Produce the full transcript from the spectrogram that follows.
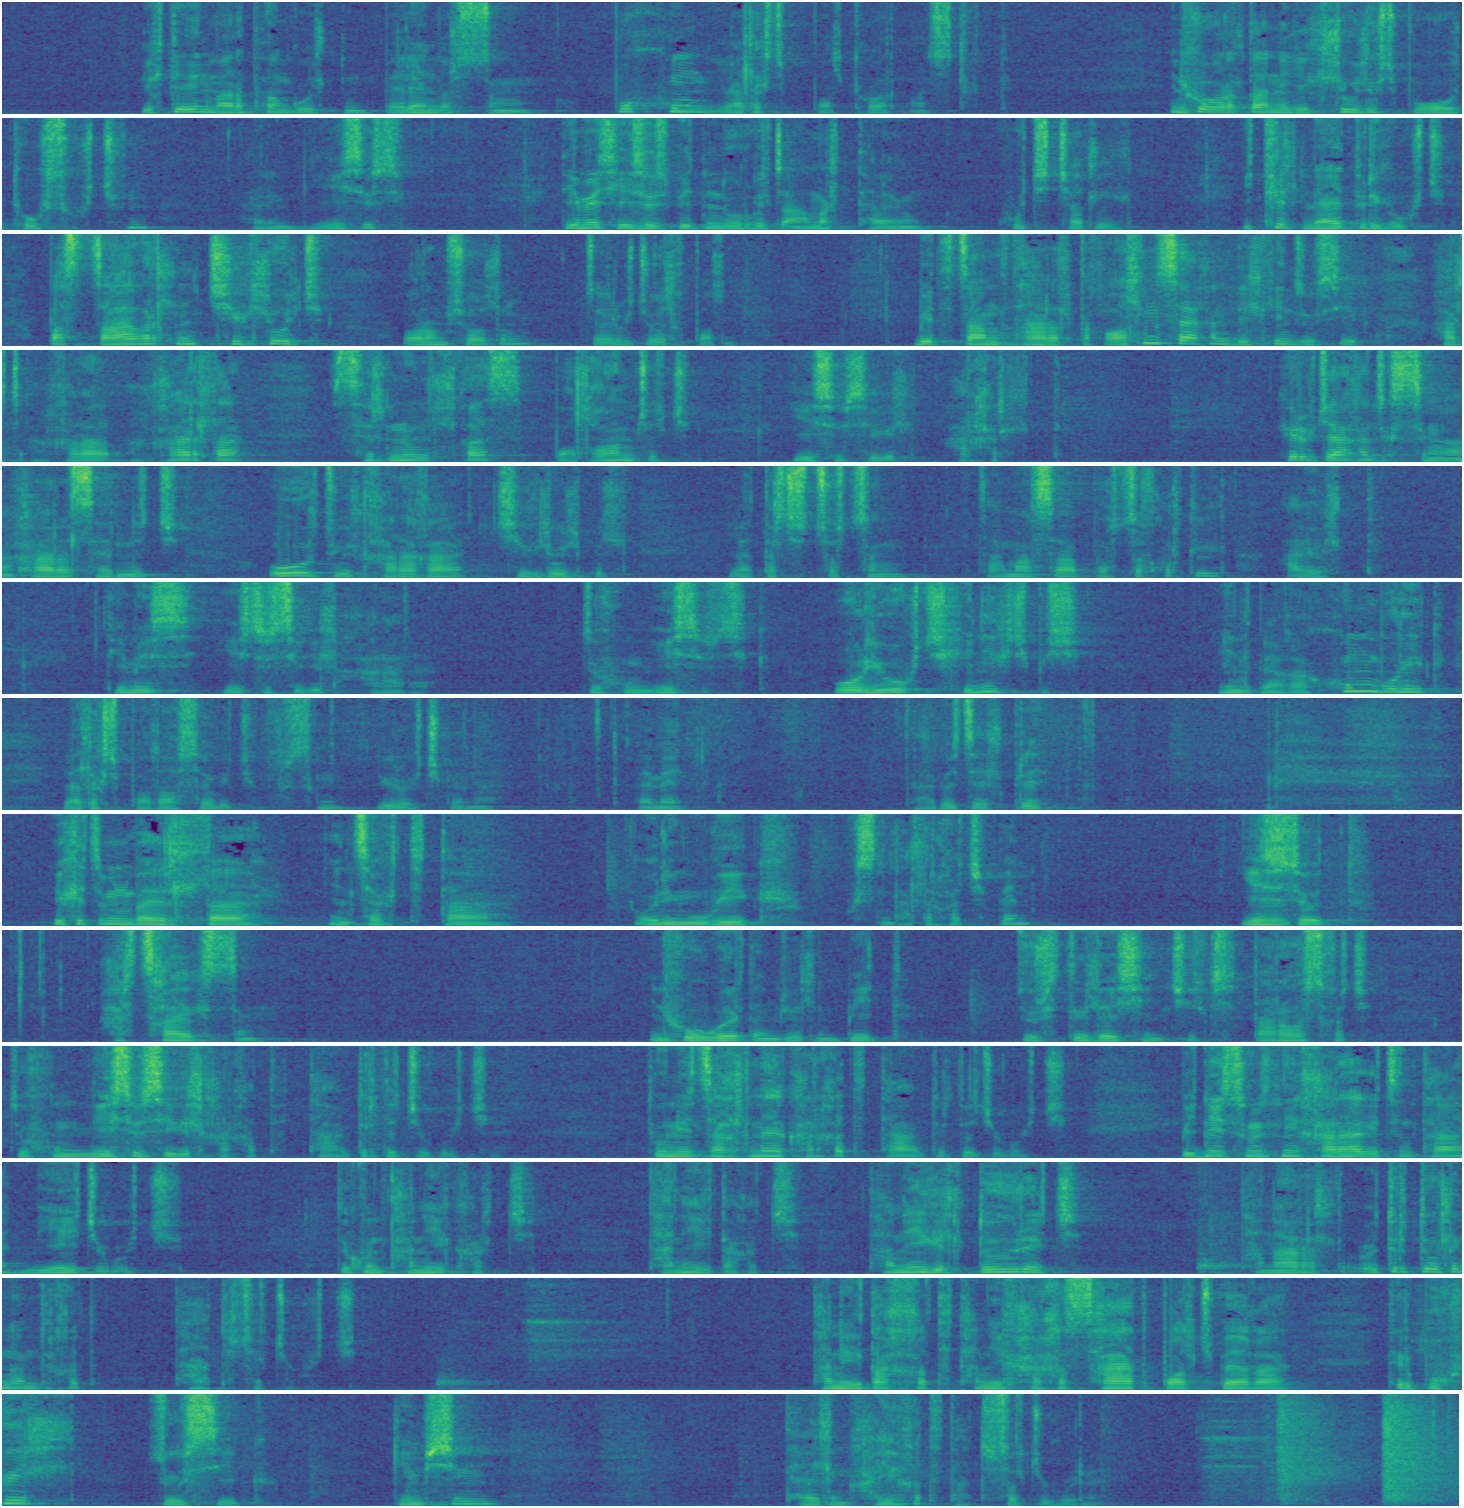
Гэхдээ энэ марафон гүйлт нь барайнд орсон бүх хүн ялагч болдгоор онцлогд. Энэхүү уралдааныг эхлүүлэгч бөгөөд төгсгөгч нь харин Есүс юм. Тиймээс Есүс бидэнд үргэлж амар тайван, хүч чадал, итгэл найдварыг өгч бас зааварлан чиглүүлж урамшуулан зоригжуулах болно. Бид замд тааралдах олон сайхан дэлхийн зүйлсийг харж анхаарлаа сэрнүүлгээс болгоомжилж Есүсийг л харах хэрэгтэй. Хэрв жаахан ч гэсэн анхаарал сарниж өөр зүйлд хараагаа чиглүүлбэл ядарч цуцсан замаасаа буцах хүртэл аюултай. Тиймээс Есүсийг л хараарай. Зөвхөн Есүсийг өөр юу ч хэнийг ч биш энд байгаа хүн бүрийг ялагч болоосоо гэж хүсгэн өрөөж байна. Амен. За би залбирая. Их эзэм баярлалаа. Энэ цагт та өөрийн үгийг өгсөн талархаж байна. Есүсөд харцгаая гэсэн энэхүү үгээр дамжуулан бид зүр сэтгэлээ шинчилж даруусгаж зөвхөн Иесусыг л харахад та удирдах өгөөч. Түүний загалмайг харахад та удирдах өгөөч Бидний сүнсний хараа гэсэн та нээж өгөөч. Зөвхөн таныг харж, таныг дагаж, таныг л дуурайж, танаар л удирдуулан амьдрахад та тусалж өгөөч. Таныг дагахад, таныг харахад саад болж байгаа тэр бүхий л зүйлсийг гимшин тайлан хаяхад та тусалж өгөөрэй.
